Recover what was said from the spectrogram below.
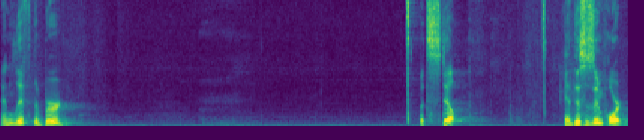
and lift the burden. But still, and this is important,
